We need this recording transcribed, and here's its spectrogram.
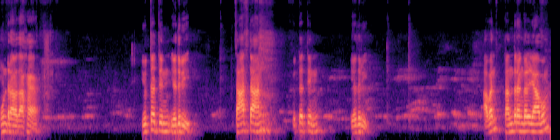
மூன்றாவதாக யுத்தத்தின் எதிரி சாத்தான் யுத்தத்தின் எதிரி. அவன் தந்திரங்கள் யாவும்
